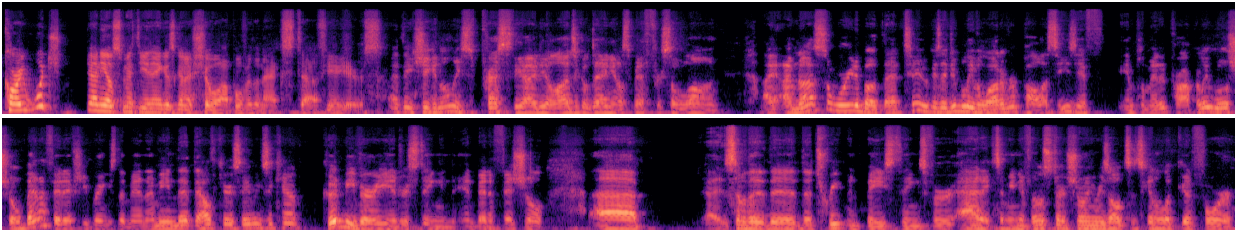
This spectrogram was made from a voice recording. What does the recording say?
Cory, which Danielle Smith do you think is going to show up over the next uh, few years? I think she can only suppress the ideological Danielle Smith for so long. I, am not so worried about that too, because I do believe a lot of her policies, if implemented properly, will show benefit if she brings them in. I mean, that the healthcare savings account could be very interesting and, and beneficial. Uh, some of the, the, the treatment based things for addicts. I mean, if those start showing results, it's going to look good for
